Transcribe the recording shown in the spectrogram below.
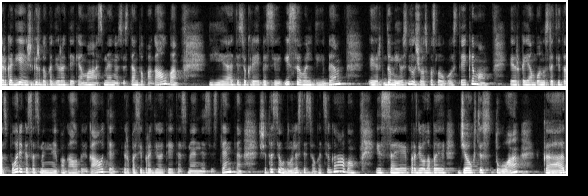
Ir kad jie išgirdo, kad yra teikiama asmenio asistento pagalba, jie tiesiog kreipėsi į savivaldybę ir domėjusi dėl šios paslaugos teikimo. Ir kai jam buvo nustatytas poreikis asmeniniai pagalbai gauti ir pasipradėjo ateiti asmeninė asistentė, šitas jaunuolis tiesiog atsigavo. Jisai pradėjo labai džiaugtis tuo, kad,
